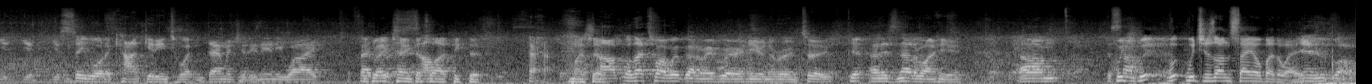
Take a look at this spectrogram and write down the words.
you, you, your seawater can't get into it and damage it in any way. It's a great tank, that's why I picked it myself. Uh, well, that's why we've got them everywhere in here in the room too. Yep. And there's another one here. Um, which, which, is on sale, by the way. yeah, well.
